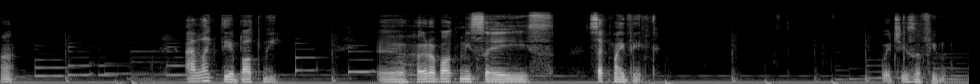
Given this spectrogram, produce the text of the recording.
Huh. I like the about me. Uh, her about me says, suck my dick. Which is a female.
